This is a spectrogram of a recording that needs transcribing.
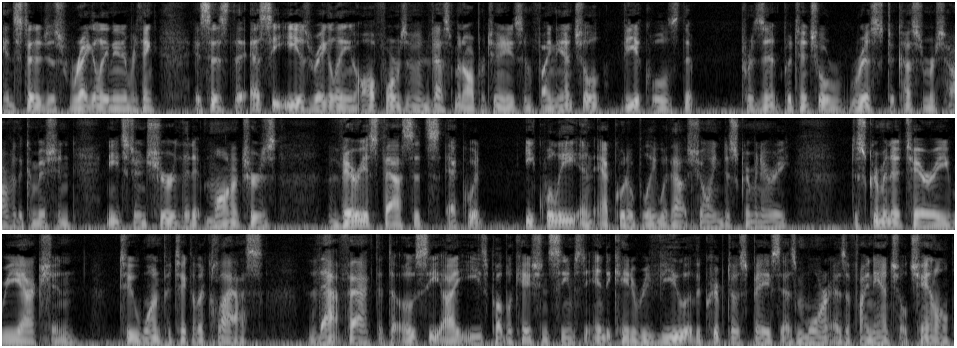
Instead of just regulating everything, it says the SCE is regulating all forms of investment opportunities and financial vehicles that present potential risk to customers. However, the Commission needs to ensure that it monitors various facets equi- equally and equitably without showing discriminatory discriminatory reaction to one particular class. That fact that the OCIE's publication seems to indicate a review of the crypto space as more as a financial channel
